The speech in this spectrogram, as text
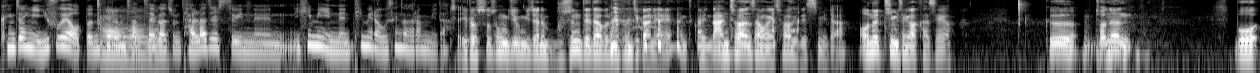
굉장히 이후에 어떤 흐름 어. 자체가 좀 달라질 수 있는 힘이 있는 팀이라고 생각을 합니다. 자, 이로써 송지훈 기자는 무슨 대답을 하든지 간에 난처한 상황에 처하게 됐습니다. 어느 팀 생각하세요? 그 저는 뭐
